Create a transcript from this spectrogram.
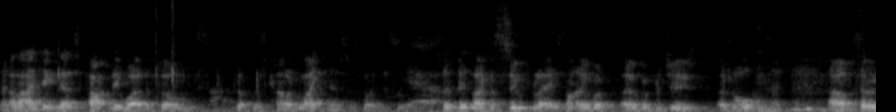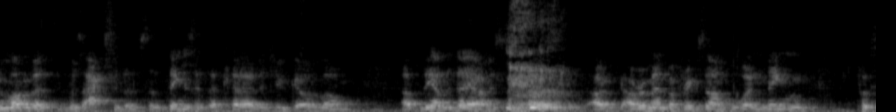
And I think that's partly why the film's got this kind of lightness. It's, like, it's, Yeah. it's a bit like a souffle. It's not over overproduced at all. um, so a lot of it was accidents and things that occurred as you go along. Uh, the other day, I was, uh, I, I remember, for example, when Ming put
